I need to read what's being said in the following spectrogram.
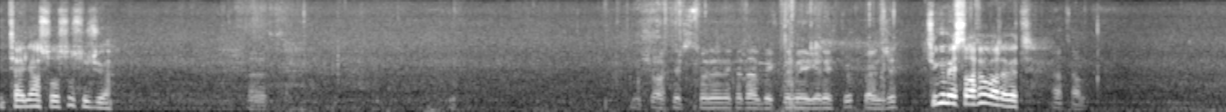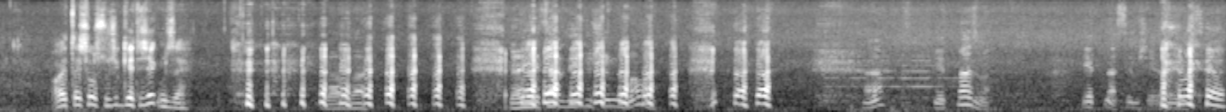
İtalyan soslu sucuğu. Şu ateş sönene kadar beklemeye gerek yok bence. Çünkü mesafe var evet. Atalım. Aytaç o sucuk getirecek mi bize? Vallahi. Ben yeter diye düşündüm ama. Ha? Yetmez mi? Yetmezse bir şeyler yeriz.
